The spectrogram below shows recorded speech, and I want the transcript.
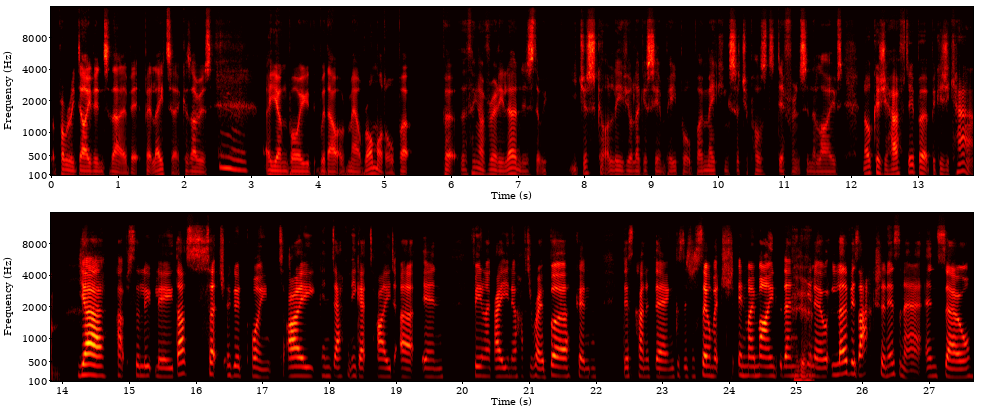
I'll, probably dive into that a bit bit later because I was mm. a young boy without a male role model. But but the thing I've really learned is that we you just got to leave your legacy in people by making such a positive difference in their lives, not because you have to, but because you can. Yeah, absolutely. That's such a good point. I can definitely get tied up in feeling like I, you know, have to write a book and this kind of thing because there's just so much in my mind. But then, yeah. you know, love is action, isn't it? And so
